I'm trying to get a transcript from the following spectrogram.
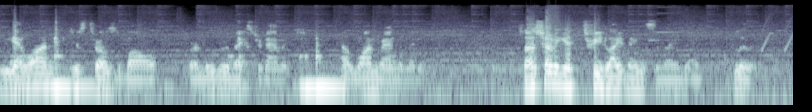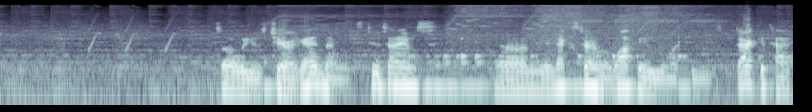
You get one, he just throws the ball for a little bit of extra damage at one random enemy. So I was trying to get three lightnings and I blew it. So we use cheer again, that means two times. And on your next turn with Wakka, you want to use Dark Attack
